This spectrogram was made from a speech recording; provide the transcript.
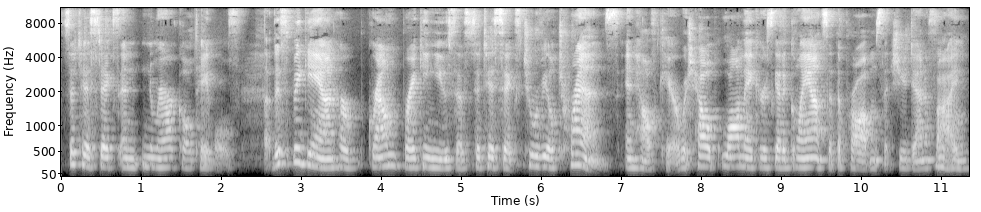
statistics and numerical tables. Uh, this began her groundbreaking use of statistics to reveal trends in healthcare, which helped lawmakers get a glance at the problems that she identified. Mm-hmm.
